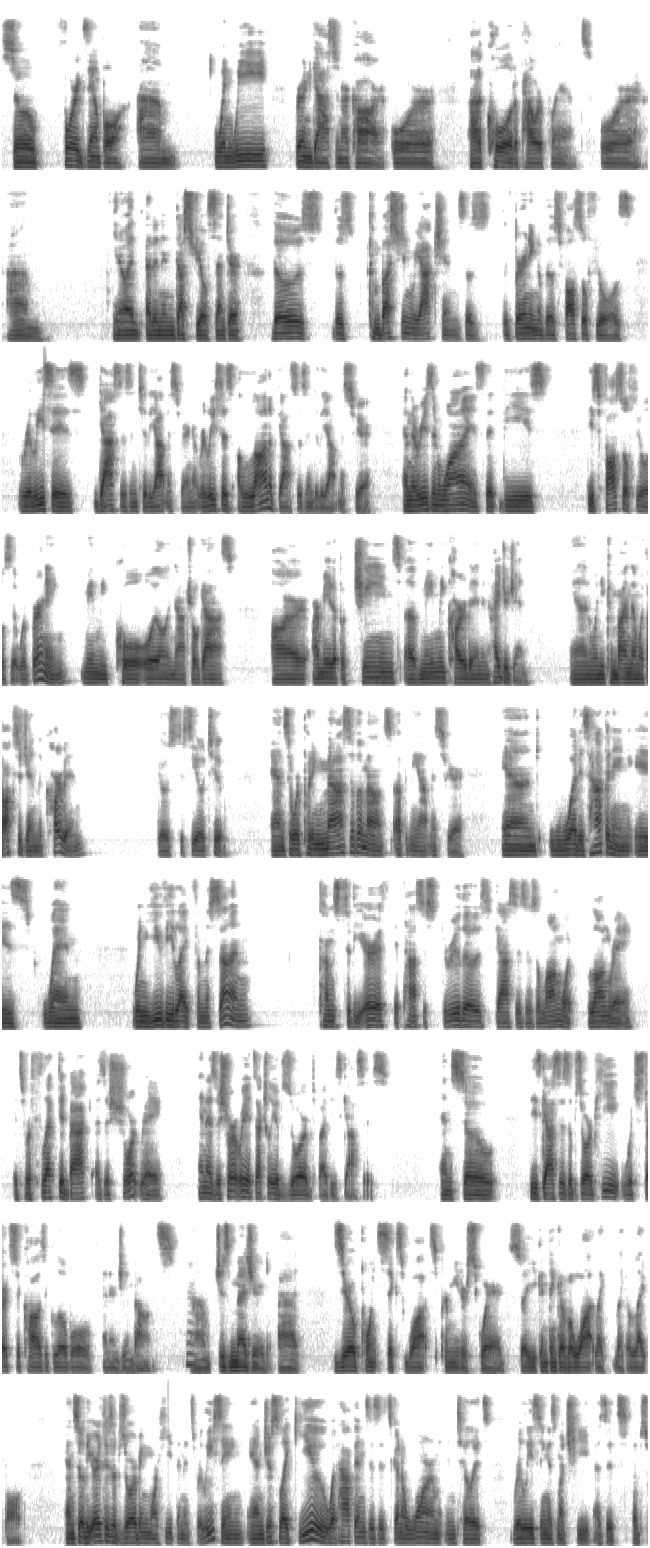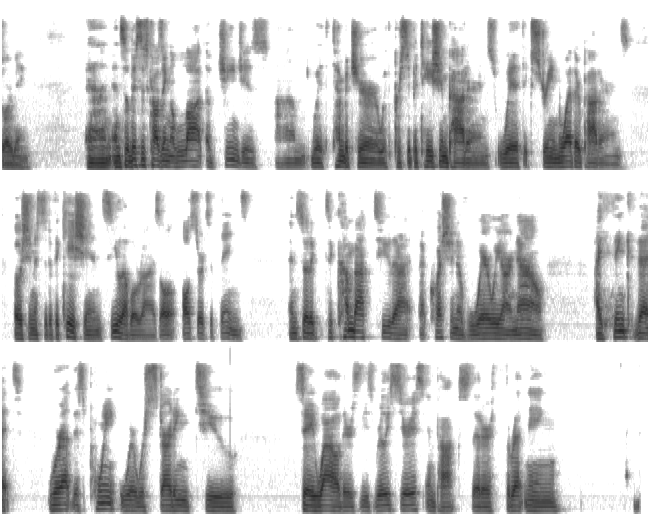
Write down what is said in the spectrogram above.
So, for example, um, when we burn gas in our car or uh, coal at a power plant or, um, you know, at, at, an industrial center, those, those combustion reactions, those, the burning of those fossil fuels releases gases into the atmosphere and it releases a lot of gases into the atmosphere. And the reason why is that these these fossil fuels that we're burning, mainly coal, oil, and natural gas, are, are made up of chains of mainly carbon and hydrogen. And when you combine them with oxygen, the carbon goes to CO2. And so we're putting massive amounts up in the atmosphere. And what is happening is when, when UV light from the sun comes to the earth, it passes through those gases as a long, long ray. It's reflected back as a short ray. And as a short ray, it's actually absorbed by these gases. And so these gases absorb heat, which starts to cause a global energy imbalance, mm. um, which is measured at 0.6 watts per meter squared. So you can think of a watt like, like a light bulb. And so the earth is absorbing more heat than it's releasing. And just like you, what happens is it's going to warm until it's releasing as much heat as it's absorbing. And, and so this is causing a lot of changes um, with temperature, with precipitation patterns, with extreme weather patterns, ocean acidification, sea level rise, all, all sorts of things. And so to, to come back to that, that question of where we are now, I think that we're at this point where we're starting to say, wow, there's these really serious impacts that are threatening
